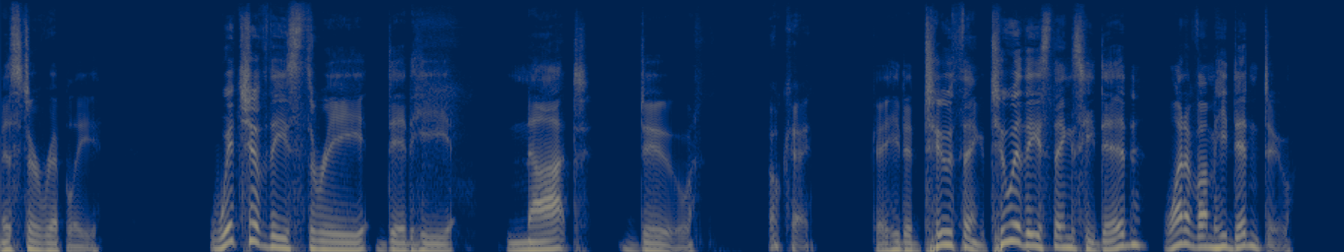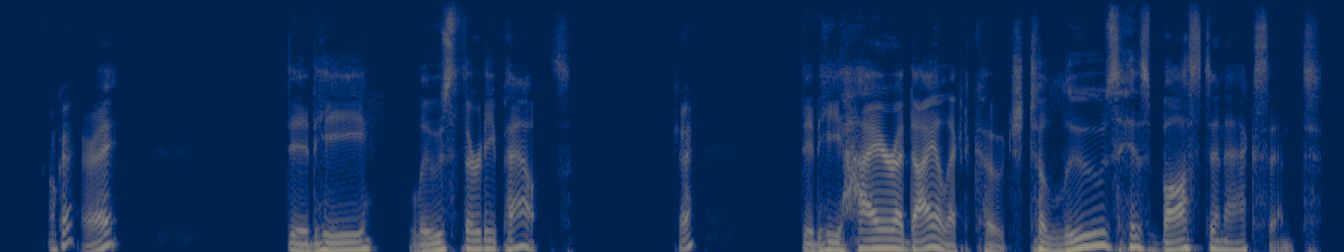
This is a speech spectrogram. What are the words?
Mr. Ripley. Which of these three did he not do? Okay. Okay, he did two things. Two of these things he did. One of them he didn't do. Okay. All right. Did he lose 30 pounds? Okay. Did he hire a dialect coach to lose his Boston accent?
